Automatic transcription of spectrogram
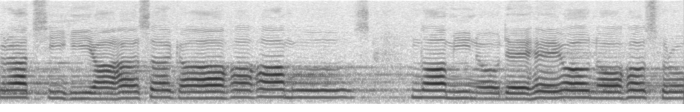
gratias agamus nomino Deo nostro.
